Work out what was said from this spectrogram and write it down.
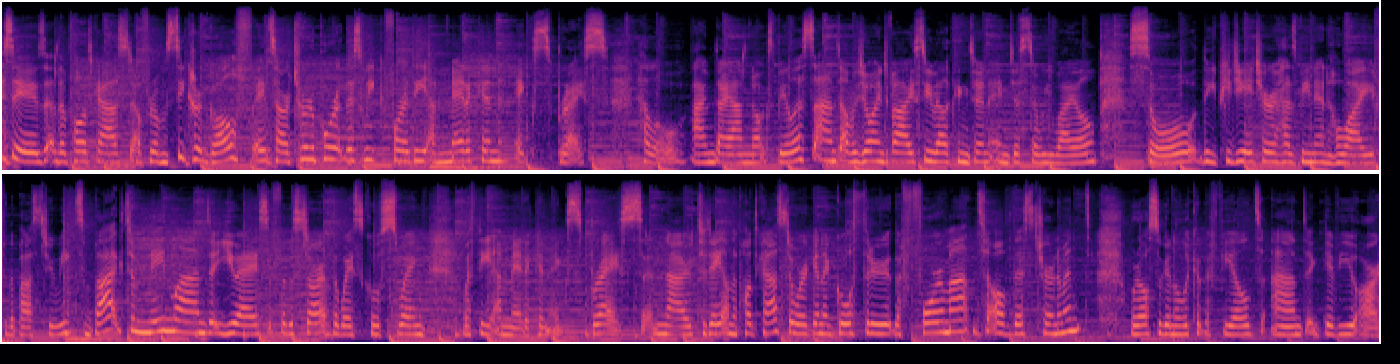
This is the podcast from Secret Golf. It's our tour report this week for the American Express. Hello, I'm Diane Knox Bayliss, and I'll be joined by Steve Elkington in just a wee while. So, the PGA Tour has been in Hawaii for the past two weeks, back to mainland US for the start of the West Coast swing with the American Express. Now, today on the podcast, we're going to go through the format of this tournament. We're also going to look at the field and give you our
